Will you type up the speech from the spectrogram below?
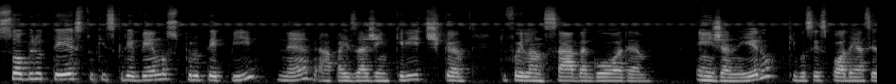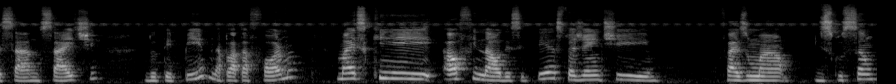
sobre o texto que escrevemos para o TEPI, né, a paisagem crítica, que foi lançada agora em janeiro, que vocês podem acessar no site do TEPI, na plataforma, mas que ao final desse texto a gente faz uma discussão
